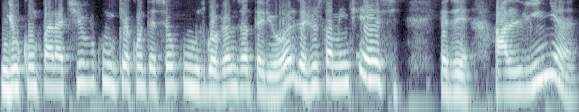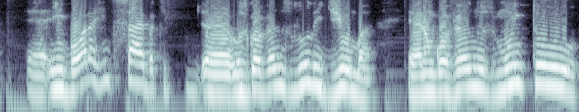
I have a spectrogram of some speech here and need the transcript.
E o comparativo com o que aconteceu com os governos anteriores é justamente esse. Quer dizer, a linha, é, embora a gente saiba que é, os governos Lula e Dilma eram governos muito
